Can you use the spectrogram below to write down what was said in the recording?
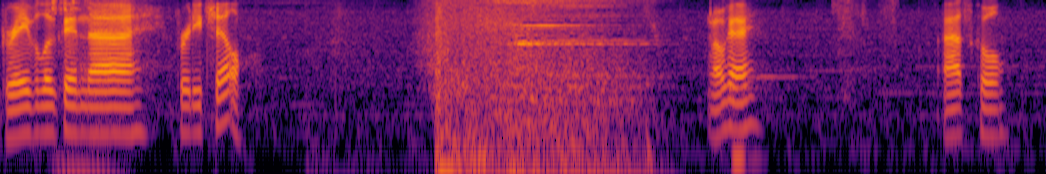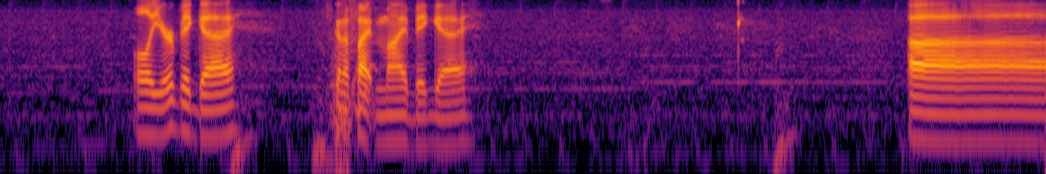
Grave looking uh, pretty chill. Okay. That's cool. Well, you're a big guy. It's gonna fight my big guy. Uh,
